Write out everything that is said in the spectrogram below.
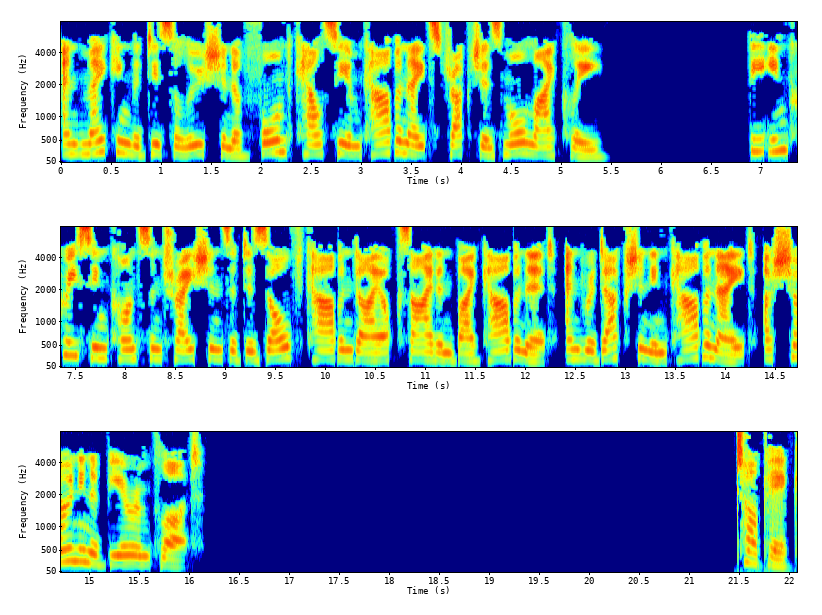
and making the dissolution of formed calcium carbonate structures more likely. The increase in concentrations of dissolved carbon dioxide and bicarbonate, and reduction in carbonate, are shown in a Bjerrum plot. Topic:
